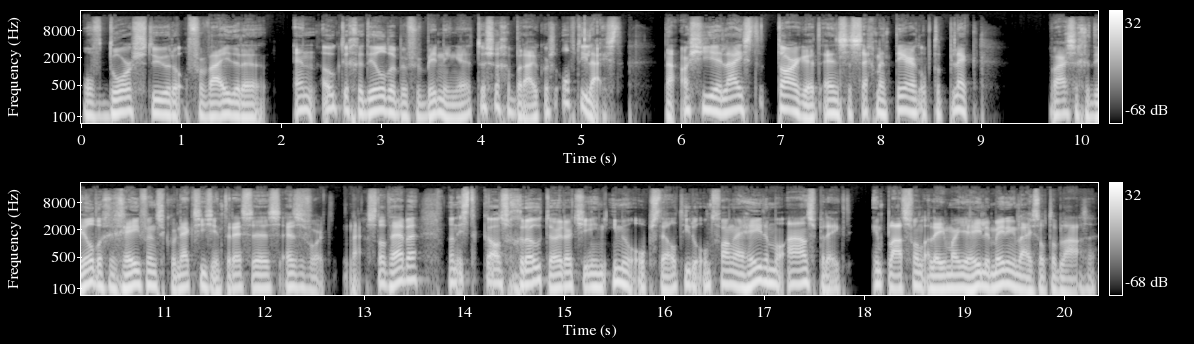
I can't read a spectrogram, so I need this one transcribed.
of doorsturen of verwijderen en ook de gedeelde verbindingen tussen gebruikers op die lijst. Nou, als je je lijst target en ze segmenteert op de plek waar ze gedeelde gegevens, connecties, interesses enzovoort. Nou, als ze dat hebben, dan is de kans groter dat je een e-mail opstelt die de ontvanger helemaal aanspreekt, in plaats van alleen maar je hele mailinglijst op te blazen.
